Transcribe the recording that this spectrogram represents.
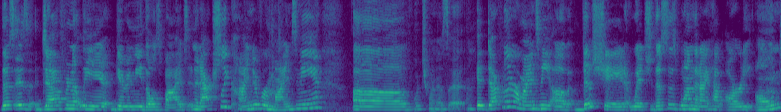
This is definitely giving me those vibes. And it actually kind of reminds me of, which one is it? It definitely reminds me of this shade, which this is one that I have already owned.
